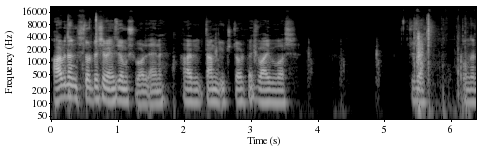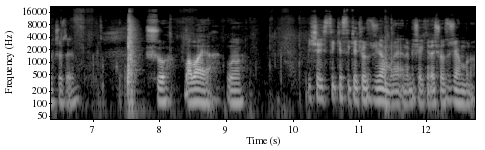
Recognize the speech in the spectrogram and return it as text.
harbiden 3-4-5'e benziyormuş bu arada yani. Harbi tam bir 3-4-5 vibe'ı var. Güzel. Bunları çözerim. Şu baba ya bunu. Bir şey sike sike çözeceğim bunu yani bir şekilde çözeceğim bunu.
